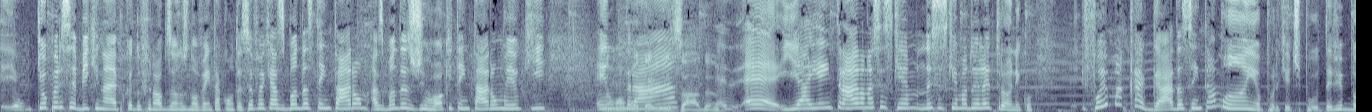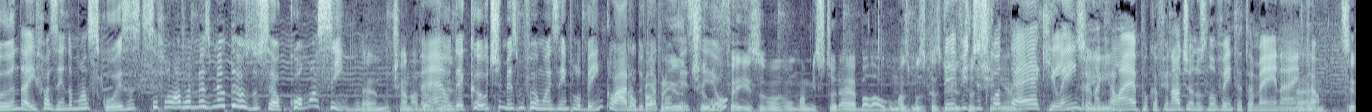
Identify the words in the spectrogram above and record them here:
eu- o que eu percebi que na época do final dos anos 90 aconteceu foi que as bandas tentaram, as bandas de rock tentaram meio que Dá uma entrar. modernizada. É, e aí entraram nesse esquema, nesse esquema do eletrônico. Foi uma cagada sem tamanho, porque, tipo, teve banda aí fazendo umas coisas que você falava, mas meu Deus do céu, como assim? É, não tinha nada a Né? ver. O The Cult mesmo foi um exemplo bem claro o do que próprio aconteceu. YouTube fez uma, mistureba lá. Algumas músicas do Teve YouTube discoteque, lembra? Sim. Naquela época, final de anos 90 também, né? É, Então. Você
